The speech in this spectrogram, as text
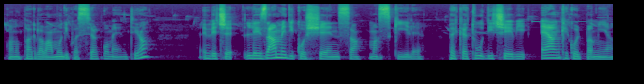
quando parlavamo di questi argomenti, no? Invece l'esame di coscienza maschile, perché tu dicevi è anche colpa mia.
